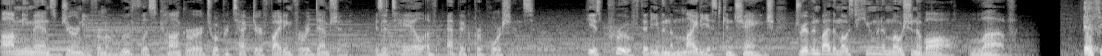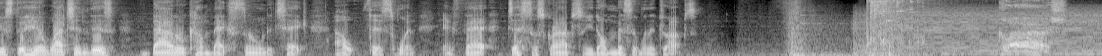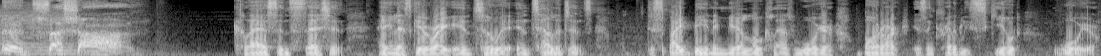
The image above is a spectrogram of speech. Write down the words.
Omni-Man's journey from a ruthless conqueror to a protector fighting for redemption is a tale of epic proportions. He is proof that even the mightiest can change, driven by the most human emotion of all, love. If you're still here watching this battle, come back soon to check out this one. In fact, just subscribe so you don't miss it when it drops. Clash in session. Class in session. Hey, let's get right into it. Intelligence. Despite being a mere low-class warrior, Bardock is an incredibly skilled warrior.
